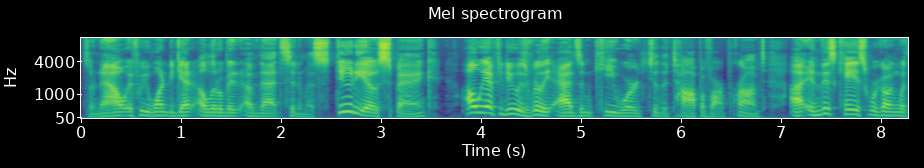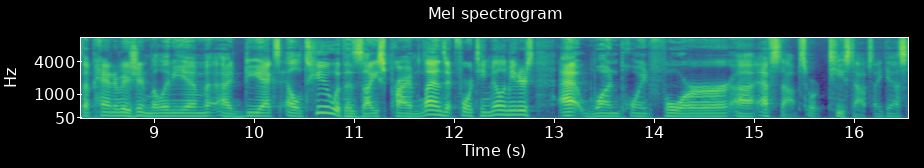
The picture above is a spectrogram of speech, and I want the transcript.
So now if we wanted to get a little bit of that Cinema Studio spank, all we have to do is really add some keywords to the top of our prompt. Uh, in this case, we're going with a Panavision Millennium uh, DX-L2 with a Zeiss Prime lens at 14 millimeters at 1.4 uh, f-stops, or t-stops, I guess.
